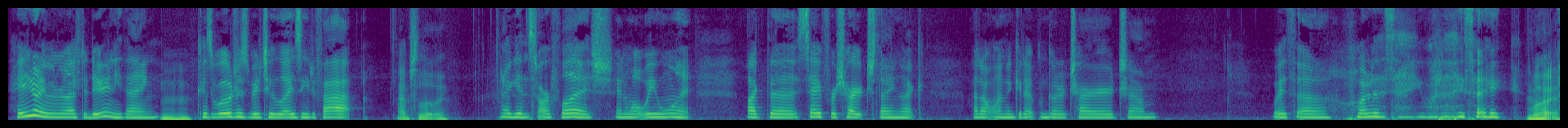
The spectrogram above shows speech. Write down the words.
he don't even really have to do anything because we'll just be too lazy to fight. Absolutely. against our flesh and what we want. Like the say for church thing, like I don't want to get up and go to church. Um, with uh, what do they say? What do they say? What?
